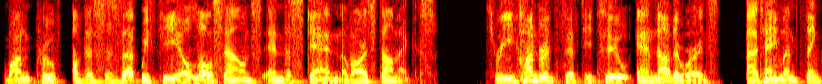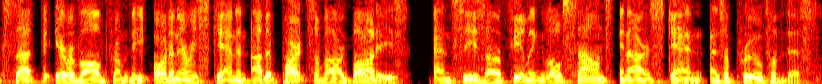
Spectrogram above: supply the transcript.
One proof of this is that we feel low sounds in the skin of our stomachs. 352 In other words, Atayman thinks that the ear evolved from the ordinary skin in other parts of our bodies, and sees our feeling low sounds in our skin as a proof of this.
